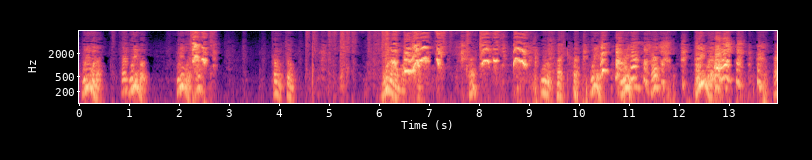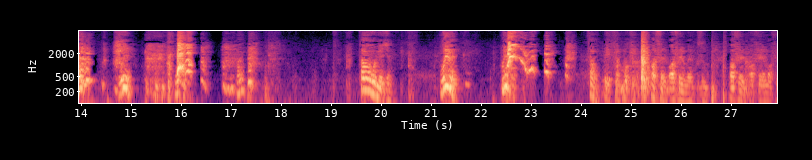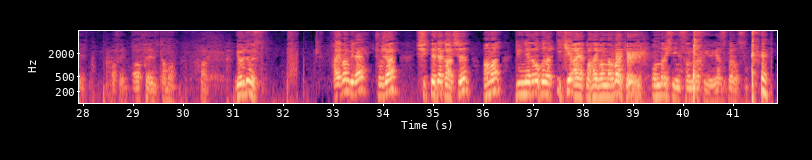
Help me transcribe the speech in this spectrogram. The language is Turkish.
Vurayım buna. Ha, vurayım bak. Vurayım? Ha? Tamam tamam. Vur lan bak. Ha? Vur. Ha, ha. Vurayım. Vurayım. Ha? Vurayım. Ha? Vurayım. Ha? Tamam vurmayacağım. Vurayım mı? Vurayım? Tamam, iyi, tamam, okey. Aferin, aferin benim kızım. Aferin, aferin, aferin. Aferin, aferin, tamam. Gördünüz. Hayvan bile çocuğa şiddete karşı ama dünyada o kadar iki ayaklı hayvanlar var ki onlar işte insanlara kıyıyor. Yazıklar olsun.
